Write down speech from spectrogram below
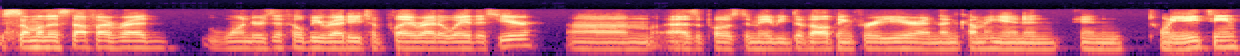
some of the stuff I've read wonders if he'll be ready to play right away this year, um, as opposed to maybe developing for a year and then coming in in in 2018.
